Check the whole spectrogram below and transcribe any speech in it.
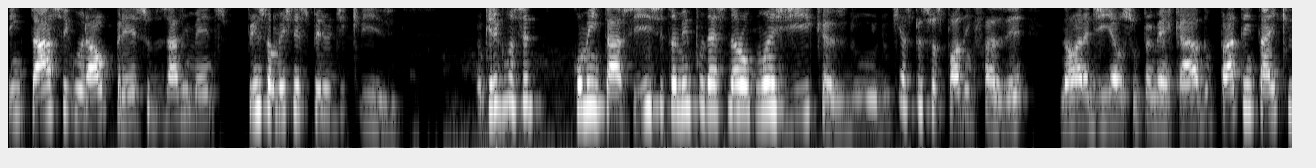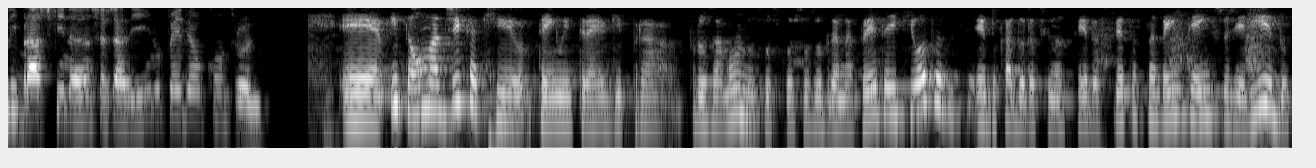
tentar segurar o preço dos alimentos, principalmente nesse período de crise? Eu queria que você comentasse isso e também pudesse dar algumas dicas do, do que as pessoas podem fazer na hora de ir ao supermercado para tentar equilibrar as finanças ali e não perder o controle. É, então, uma dica que eu tenho entregue para os alunos dos cursos do Grana Preta e que outras educadoras financeiras pretas também têm sugerido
